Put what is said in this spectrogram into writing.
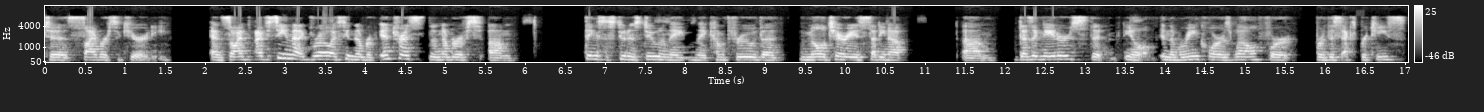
to cybersecurity. And so I've, I've seen that grow. I've seen the number of interests, the number of um, things the students do when they when they come through. The, military is setting up um, designators that you know in the Marine Corps as well for for this expertise.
